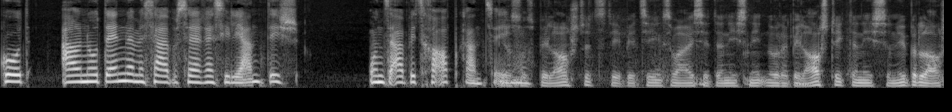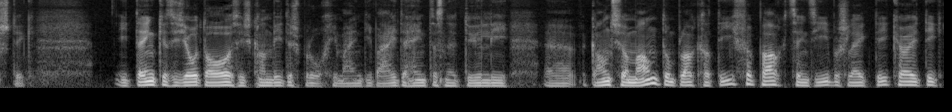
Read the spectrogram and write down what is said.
geht auch nur dann, wenn man selber sehr resilient ist uns auch ein bisschen abgrenzen kann. Ja, sonst belastet es dich, beziehungsweise dann ist es nicht nur eine Belastung, dann ist es eine Überlastung ich denke, es ist auch da, es ist kein Widerspruch. Ich meine, die beiden haben das natürlich äh, ganz charmant und plakativ verpackt, sensibel schlägt dickhäutig,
